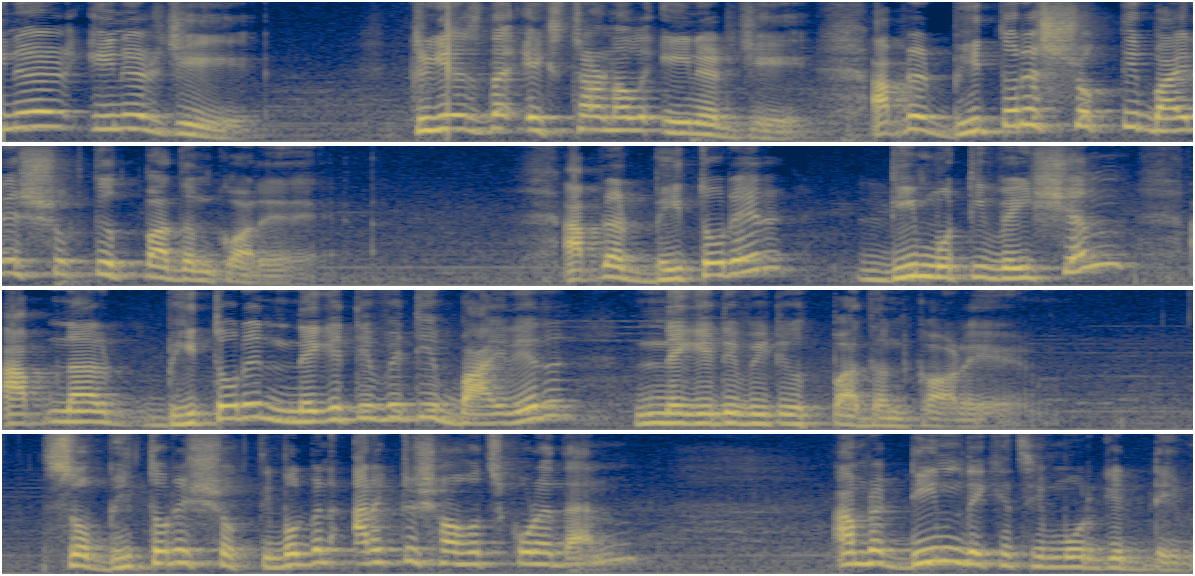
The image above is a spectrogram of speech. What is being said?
inner energy creates the external energy আপনার ভিতরের শক্তি বাইরের শক্তি উৎপাদন করে। আপনার ভিতরের ডিমোটিভেশন আপনার ভিতরের নেগেটিভিটি বাইরের নেগেটিভিটি উৎপাদন করে। সো ভিতরের শক্তি, বলবেন আরেকটু সহজ করে দেন। আমরা ডিম দেখেছি, মুরগির ডিম।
